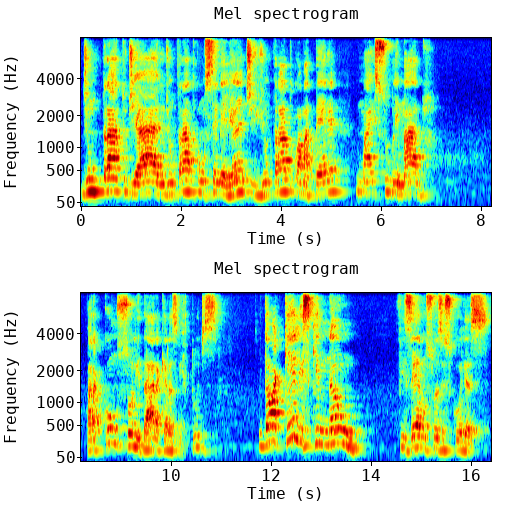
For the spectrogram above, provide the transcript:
de um trato diário, de um trato com o semelhante, de um trato com a matéria mais sublimado, para consolidar aquelas virtudes. Então, aqueles que não fizeram suas escolhas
